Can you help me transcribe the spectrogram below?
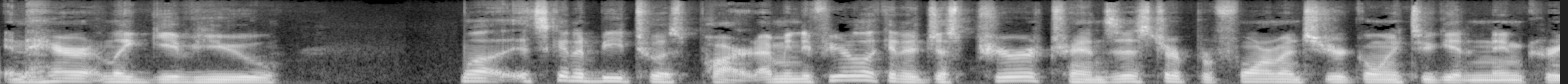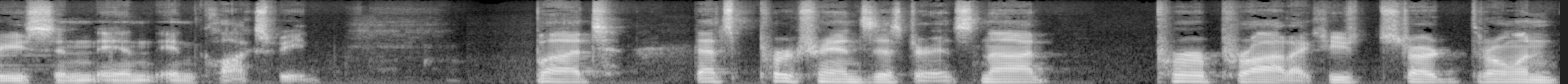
inherently give you well, it's going to be to its part. I mean, if you're looking at just pure transistor performance, you're going to get an increase in in, in clock speed. But that's per transistor. It's not per product. You start throwing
